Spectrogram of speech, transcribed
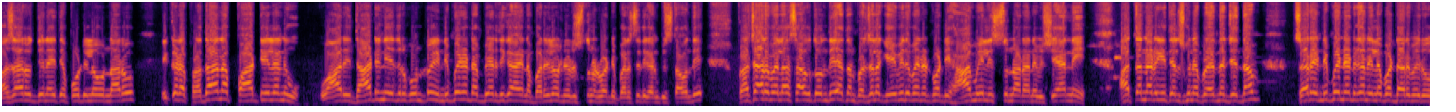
మజారుద్దీన్ అయితే పోటీలో ఉన్నారు. ఇక్కడ ప్రధాన పార్టీలను వారి దాటిని ఎదుర్కొంటూ ఇండిపెండెంట్ అభ్యర్థిగా ఆయన బరిలో నిలుస్తున్నటువంటి పరిస్థితి కనిపిస్తా ఉంది. ప్రచారం ఎలా సాగుతుంది? అతను ప్రజలకు ఏ విధమైనటువంటి హామీలు ఇస్తున్నాడు అనే విషయాన్ని అతన్ని అడిగి తెలుసుకునే ప్రయత్నం చేద్దాం. సరే ఇండిపెండెంట్గా నిలబడ్డారు మీరు.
